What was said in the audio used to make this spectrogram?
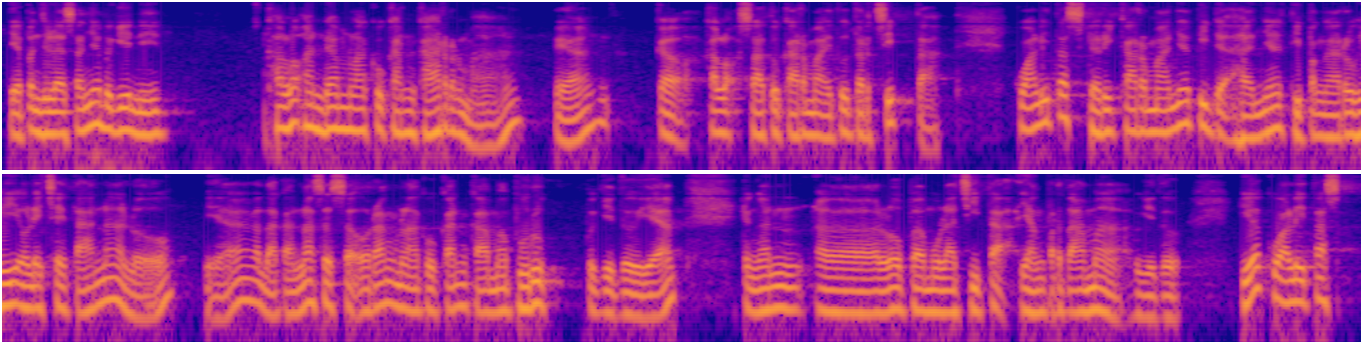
Ya penjelasannya begini kalau anda melakukan karma ya kalau satu karma itu tercipta, kualitas dari karmanya tidak hanya dipengaruhi oleh cetana loh, ya katakanlah seseorang melakukan kama buruk begitu ya. Dengan e, loba mula cita yang pertama begitu. Dia kualitas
